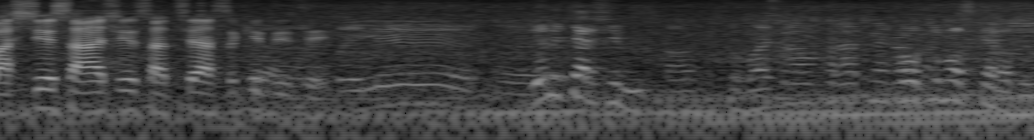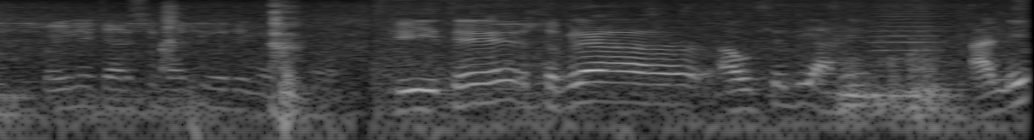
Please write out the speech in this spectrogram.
पाचशे सहाशे सातशे असं कितीचे? पहिले अ, गेले चारशे अ, सुभाषराव खरात नाही हो का तुम्हाला करा तुम्ही पहिले चारशे पाठी होते मध्ये. की इथे सगळ्या औषधी आहेत आणि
